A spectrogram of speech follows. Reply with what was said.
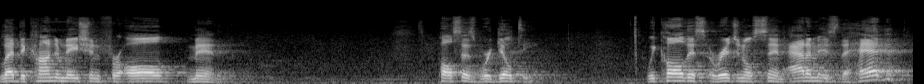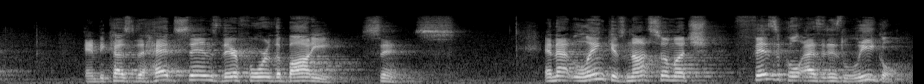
led to condemnation for all men. Paul says we're guilty. We call this original sin. Adam is the head, and because the head sins, therefore the body sins. And that link is not so much physical as it is legal.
